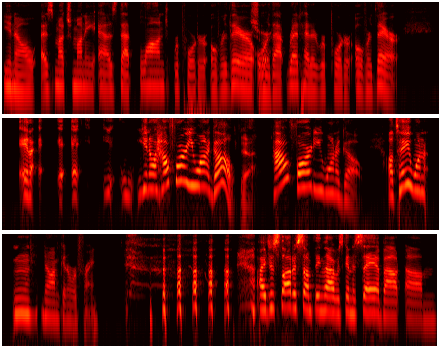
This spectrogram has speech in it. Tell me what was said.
you know, as much money as that blonde reporter over there Sure. or that redheaded reporter over there. And I- y- you know, how far you want to go? Yeah. How far do you want to go? I'll tell you one. Mm, no, I'm going to refrain. I just thought of something that I was going to say about um,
